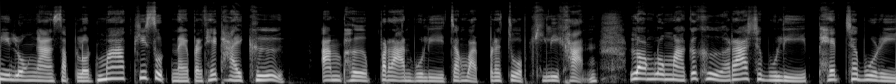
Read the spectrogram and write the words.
มีโรงงานสับปะรดมากที่สุดในประเทศไทยคือ อำเภอปราณบุรี จังหวัดประจวบคีรีขันธ์ลองลงมาก็คือราชบุรี เพชรบุรี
